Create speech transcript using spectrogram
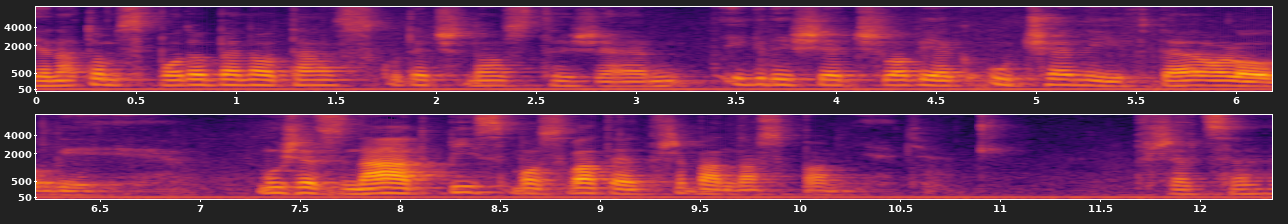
Je na tom spodobeno ta skutečnost, že i když je člověk učený v teologii, může znát písmo svaté třeba na spaměť. přece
